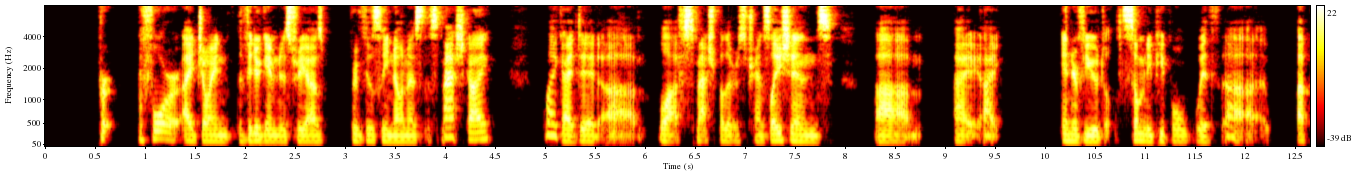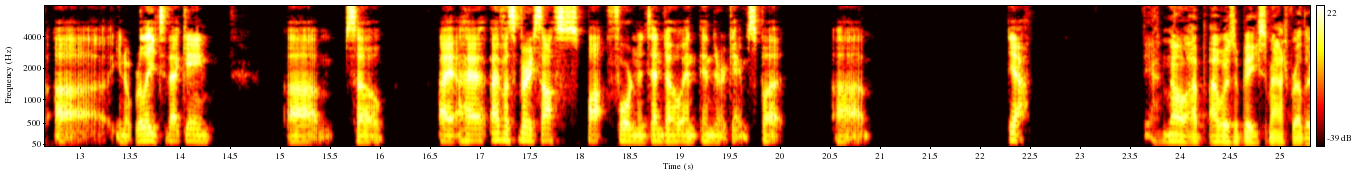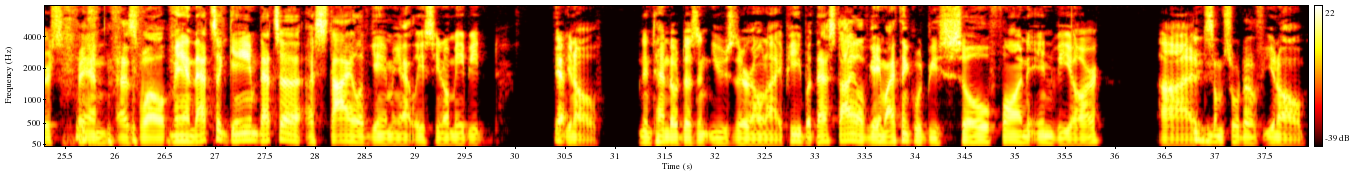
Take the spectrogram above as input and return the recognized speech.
per- before I joined the video game industry, I was previously known as the Smash guy. Like I did uh, a lot of Smash Brothers translations. Um, I, I interviewed so many people with uh, uh, you know, related to that game. Um, so I, I ha- I have a very soft spot for Nintendo and, and their games, but um, Yeah, no, I, I was a big Smash Brothers fan as well. Man, that's a game. That's a, a style of gaming. At least you know maybe, Yeah. you know, Nintendo doesn't use their own IP, but that style of game I think would be so fun in VR. Uh, Mhm. Some sort of you know,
